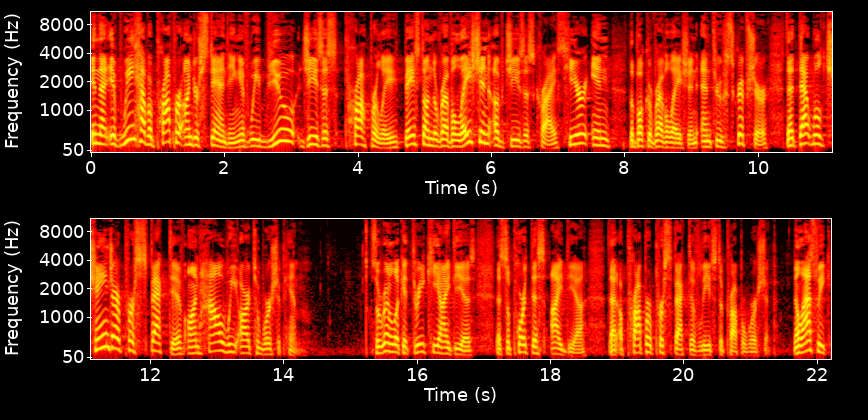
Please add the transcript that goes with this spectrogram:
In that, if we have a proper understanding, if we view Jesus properly based on the revelation of Jesus Christ here in the book of Revelation and through Scripture, that that will change our perspective on how we are to worship Him. So, we're going to look at three key ideas that support this idea that a proper perspective leads to proper worship. Now, last week,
